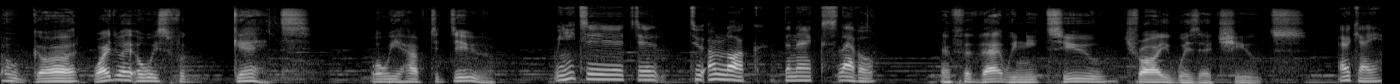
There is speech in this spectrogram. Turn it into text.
Oh god, why do I always forget what we have to do? We need to to to unlock the next level. And for that, we need to Triwizard shoots. Okay,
